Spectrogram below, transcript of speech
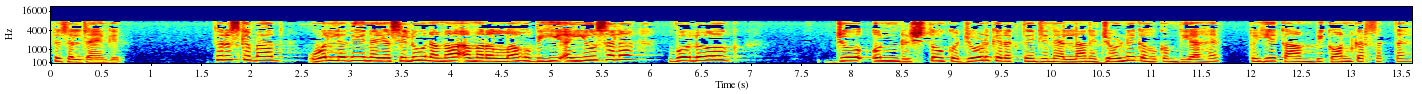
پھسل جائیں گے۔ پھر اس کے بعد ولدین یسلون ما امر اللہ بھی ایوسلا وہ لوگ جو ان رشتوں کو جوڑ کے رکھتے ہیں جنہیں اللہ نے جوڑنے کا حکم دیا ہے، تو یہ کام بھی کون کر سکتا ہے؟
